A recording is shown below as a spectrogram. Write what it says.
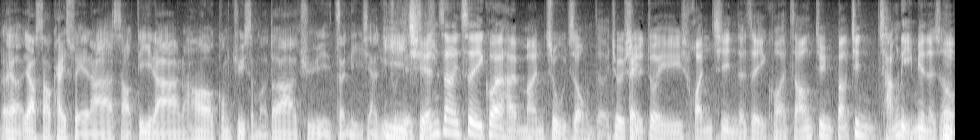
呃要烧开水啦、扫地啦，然后工具什么都要去整理一下。以前在这一块还蛮注重的，就是对于环境的这一块，早上进办进厂里面的时候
